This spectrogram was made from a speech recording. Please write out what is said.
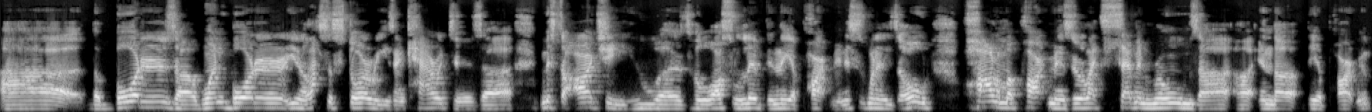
the boarders, one boarder, you know, lots of stories and characters. Mr. Archie, who was, who also lived in the apartment. This is one of these old Harlem apartments. There were like seven rooms in the, the apartment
